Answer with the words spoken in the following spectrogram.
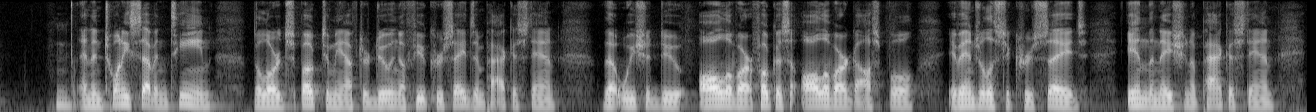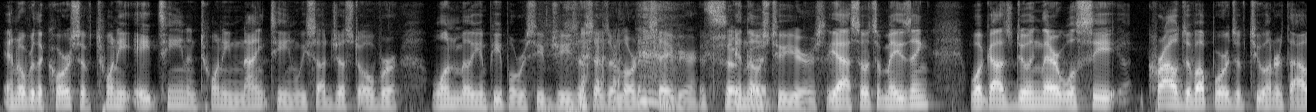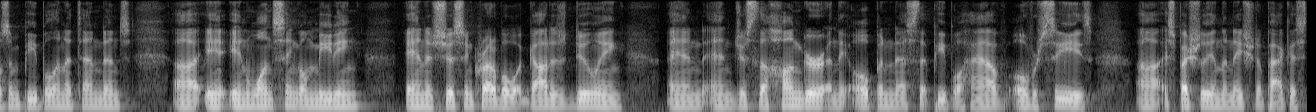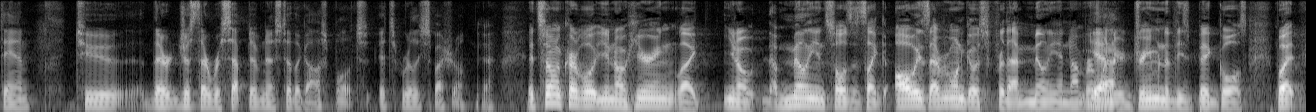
Hmm. And in 2017, the Lord spoke to me after doing a few crusades in Pakistan that we should do all of our focus all of our gospel evangelistic crusades in the nation of Pakistan. And over the course of 2018 and 2019, we saw just over 1 million people receive Jesus as their Lord and Savior It's so in those two years. Yeah, so it's amazing what God's doing there. We'll see crowds of upwards of 200,000 people in attendance uh, in, in one single meeting. And it's just incredible what God is doing and, and just the hunger and the openness that people have overseas, uh, especially in the nation of Pakistan, to their just their receptiveness to the gospel. It's it's really special. Yeah. It's so incredible, you know, hearing like, you know, a million souls. It's like always everyone goes for that million number Yeah. when you're dreaming of these big goals. But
